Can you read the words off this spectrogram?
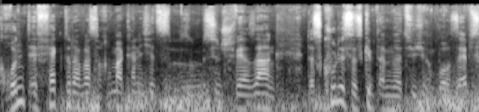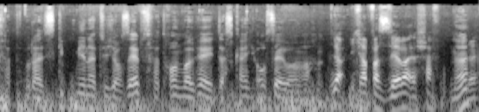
Grundeffekt oder was auch immer, kann ich jetzt so ein bisschen schwer sagen. Das Coole ist, es gibt einem natürlich irgendwo auch Selbstvertrauen, oder es gibt mir natürlich auch Selbstvertrauen, weil hey, das kann ich auch selber machen. Ja, ich habe was selber erschaffen. Ne?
